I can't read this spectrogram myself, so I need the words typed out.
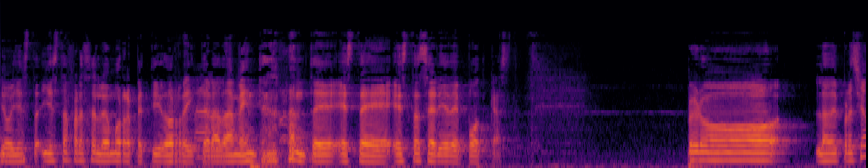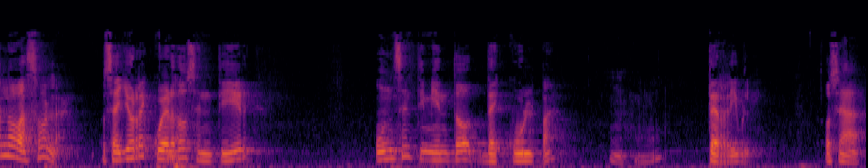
y, esta, y esta frase lo hemos repetido reiteradamente durante este, esta serie de podcast. Pero la depresión no va sola. O sea, yo recuerdo sentir un sentimiento de culpa terrible. O sea,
